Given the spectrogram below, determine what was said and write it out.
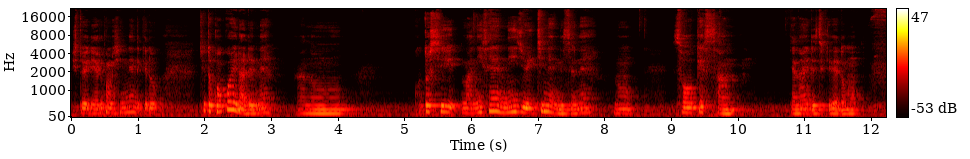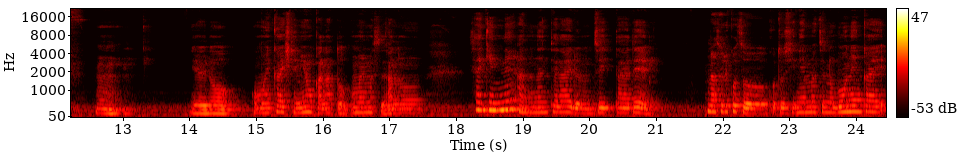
1人でやるかもしれないんだけどちょっとここいらでね。あのー今年、まあ、2021年ですよね。の総決算じゃないですけれども。うん。いろいろ思い返してみようかなと思います。あのー最近ねあのなんちゃらアイドルのツイッターでまあそれこそ今年年末の忘年会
